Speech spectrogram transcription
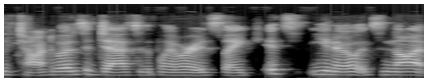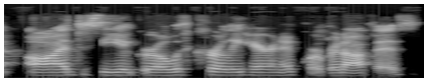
we've talked about it to death to the point where it's like it's you know it's not odd to see a girl with curly hair in a corporate office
